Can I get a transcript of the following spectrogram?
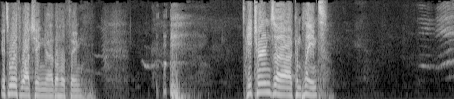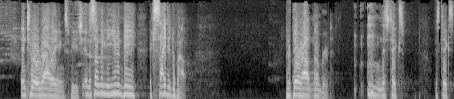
It's worth watching uh, the whole thing. he turns a complaint into a rallying speech, into something to even be excited about. That they're outnumbered. this takes this takes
